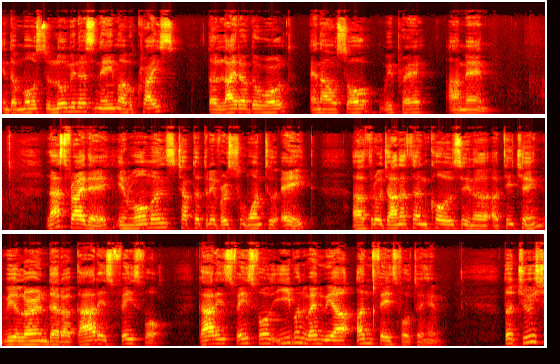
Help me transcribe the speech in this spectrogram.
In the most luminous name of Christ, the light of the world and our soul, we pray. Amen. Last Friday, in Romans chapter 3, verse 1 to 8, uh, through Jonathan Cole's you know, a teaching, we learned that uh, God is faithful. God is faithful even when we are unfaithful to Him. The Jewish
